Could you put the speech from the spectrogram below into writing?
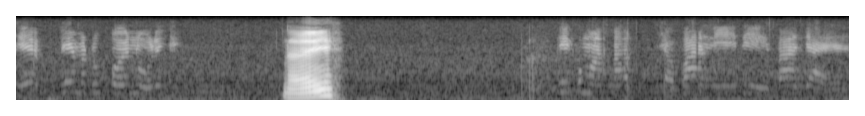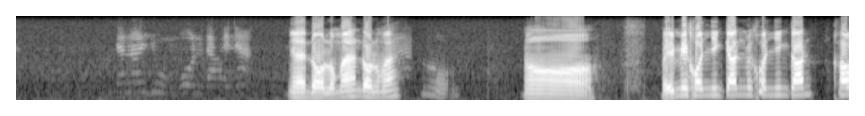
เอ๊ะเอ๊ะมาดูปืนหนูดิ ไหน พี่ก็มาแถวบ้านนี้ดิ บ้านใหญ่อะแต่น่าอยู่บนใด เนี่ยโดดลงมาโดดลงมาอ๋อเฮ้ยมีคนยิงกันมีคนยิงกัน เข้า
